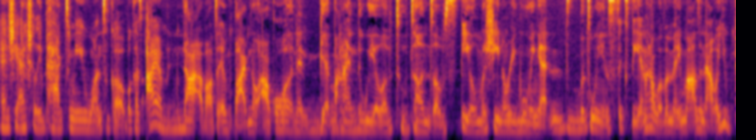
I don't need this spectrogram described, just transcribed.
and she actually packed me one to go because I am not about to imbibe no alcohol and then get behind the wheel of two tons of steel machinery moving at between sixty and however many miles an hour. You.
